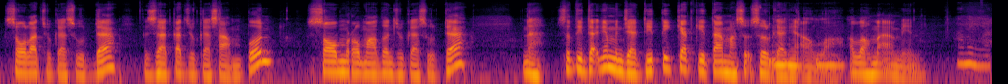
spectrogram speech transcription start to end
sholat juga sudah, zakat juga sampun, som Ramadan juga sudah. Nah, setidaknya menjadi tiket kita masuk surganya Allah. Allahumma amin. Amin ya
